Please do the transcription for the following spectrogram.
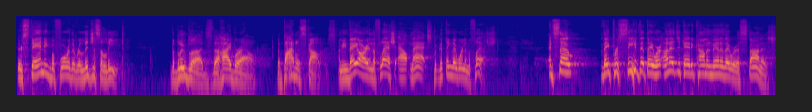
they're standing before the religious elite, the blue bloods, the highbrow, the Bible scholars, I mean, they are in the flesh outmatched, but good thing they weren't in the flesh. And so they perceived that they were uneducated common men and they were astonished.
